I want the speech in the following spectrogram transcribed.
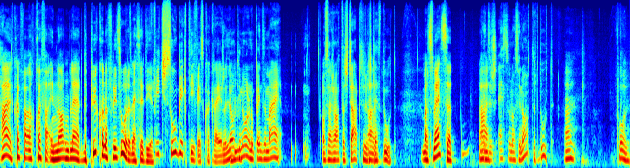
Ah, qua fa, qua fa enorm blair. De più con la frisura, da se dire. Fitch subjektiv è qua creare. Gli altri mm -hmm. ora non pensano mai o sa già star per il test dut. Ma svessa. Ah, è sono in altro dut. Ah, voll.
